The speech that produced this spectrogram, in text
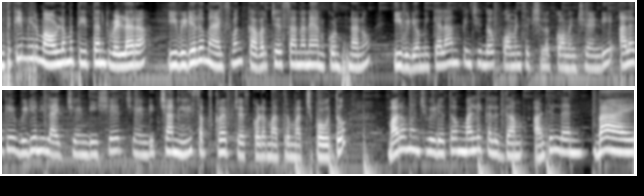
ఇంతకీ మీరు మావుళ్ళమ్మ తీర్థానికి వెళ్ళారా? ఈ వీడియోలో మ్యాక్సిమం కవర్ చేస్తాననే అనుకుంటున్నాను. ఈ వీడియో మీకు ఎలా అనిపించిందో కామెంట్ సెక్షన్లో కామెంట్ చేయండి. అలాగే వీడియోని లైక్ చేయండి షేర్ చేయండి ఛానల్ని సబ్స్క్రైబ్ చేసుకోవడం మాత్రం మర్చిపోవద్దు. మరో మంచి వీడియోతో మళ్ళీ కలుద్దాం. అంటిల్ దెన్ బాయ్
